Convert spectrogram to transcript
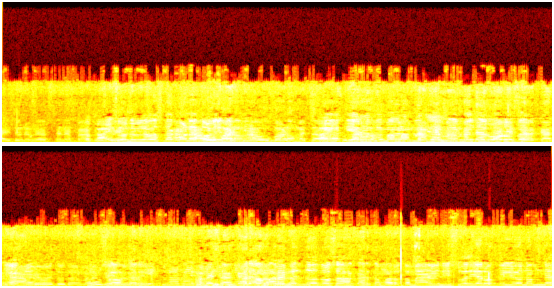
તો કાયદોની વ્યવસ્થા કોને તોડી નાખી? ભાઈ અત્યાર સુધીમાં મામલતદાર મામલતદાર રોડ ઉપર શું સહકારે? અમે સહકારે અમારે નથી જોતો સહકાર તમારો. તમે આવીને ઈશ્વરીય રોકી લ્યો ને અમને.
